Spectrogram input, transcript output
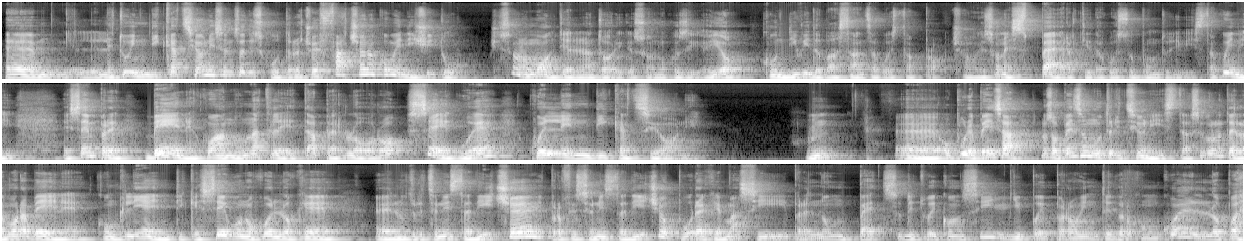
eh, le tue indicazioni senza discutere, cioè facciano come dici tu. Ci sono molti allenatori che sono così, io condivido abbastanza questo approccio, che sono esperti da questo punto di vista, quindi è sempre bene quando un atleta per loro segue quelle indicazioni. Mm? Eh, oppure pensa, non so, pensa a un nutrizionista, secondo te lavora bene con clienti che seguono quello che eh, il nutrizionista dice, il professionista dice, oppure che ma sì, prendo un pezzo dei tuoi consigli, poi però integro con quello, poi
